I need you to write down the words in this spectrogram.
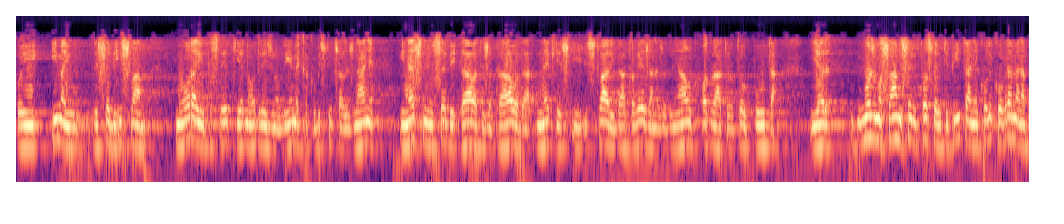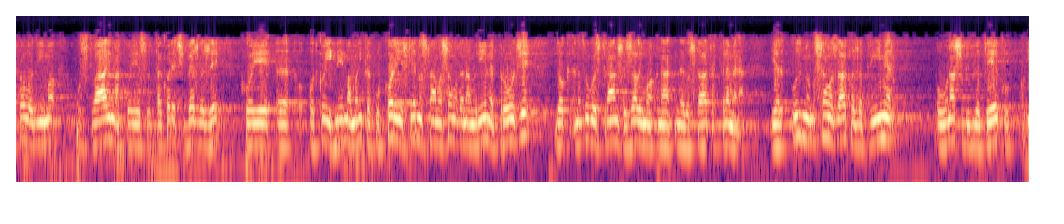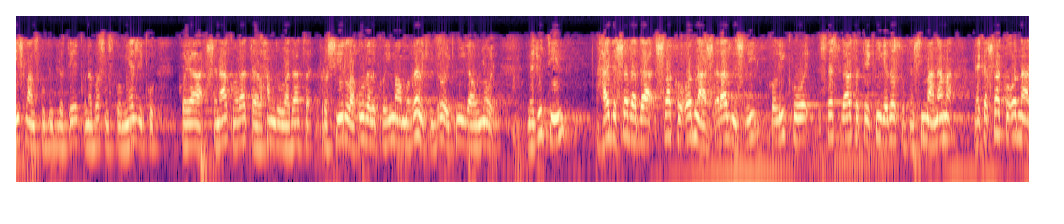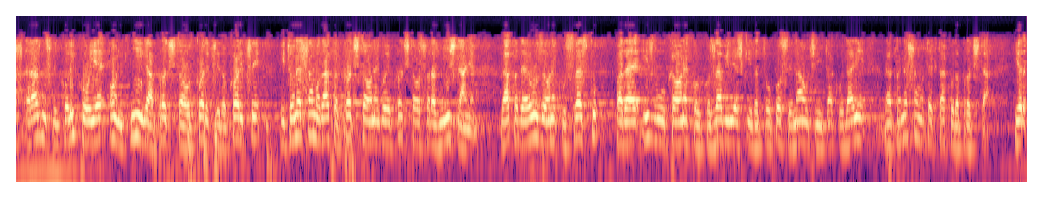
koji imaju pri sebi islam moraju posvetiti jedno određeno vrijeme kako bi sticali znanje i ne smiju sebi davati za pravo da neke stvari dakle vezane za dunjaluk odvrate od tog puta jer možemo sami sebi postaviti pitanje koliko vremena provodimo u stvarima koje su tako reći bez veze koje, e, od kojih nemamo nikakvu korist jednostavno samo da nam vrijeme prođe dok na drugoj strani se žalimo na nedostatak vremena. Jer uzmemo samo zakon za primjer ovu našu biblioteku, islamsku biblioteku na bosanskom jeziku, koja se nakon rata, alhamdulillah, data, proširila uveliko, imamo veliki broj knjiga u njoj. Međutim, hajde sada da svako od nas razmisli koliko, sve su dakle te knjige dostupne svima nama, neka svako od nas razmisli koliko je on knjiga pročitao od korice do korice i to ne samo dakle pročitao, nego je pročitao sa razmišljanjem. Dakle, da je uzeo neku svesku, pa da je izvukao nekoliko zabilješki, da to poslije nauči i tako dalje. Dakle, ne samo tek tako da pročita. Jer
